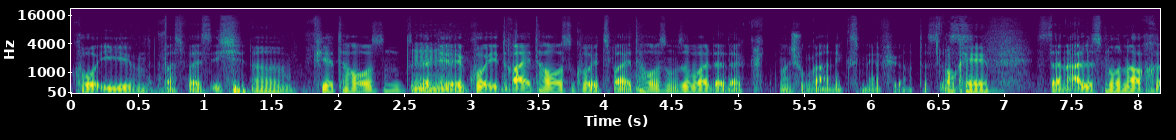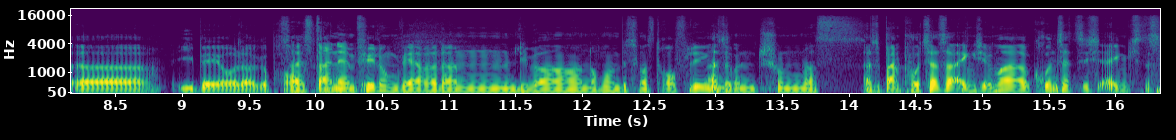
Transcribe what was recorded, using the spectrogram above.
Core i, was weiß ich, äh, 4000, äh, Mhm. nee, Core i 3000, Core i 2000 und so weiter, da kriegt man schon gar nichts mehr für. Das ist, Okay, ist dann alles nur noch äh, Ebay oder gebraucht. das heißt, deine Empfehlung wäre dann lieber nochmal ein bisschen was drauflegen Also- und schon was. Also beim Prozessor eigentlich immer grundsätzlich eigentlich, das,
